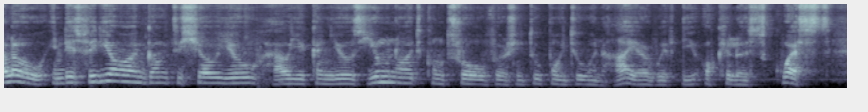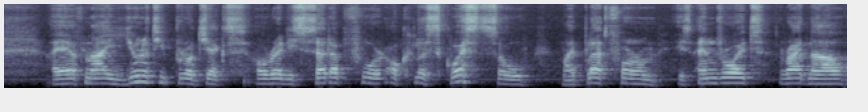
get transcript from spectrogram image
Hello, in this video I'm going to show you how you can use humanoid control version 2.2 and higher with the Oculus Quest. I have my Unity project already set up for Oculus Quest, so my platform is Android right now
